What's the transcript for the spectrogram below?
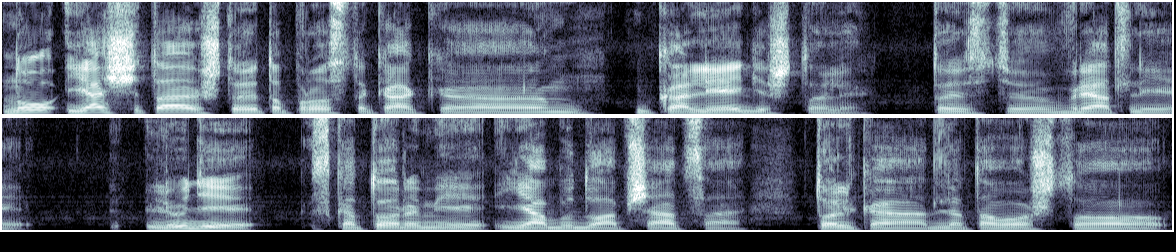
Но я считаю, что это просто как э, коллеги, что ли. То есть э, вряд ли люди, с которыми я буду общаться только для того, что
